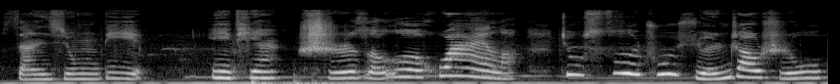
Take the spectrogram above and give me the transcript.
三兄弟。一天，狮子饿坏了，就四处寻找食物。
